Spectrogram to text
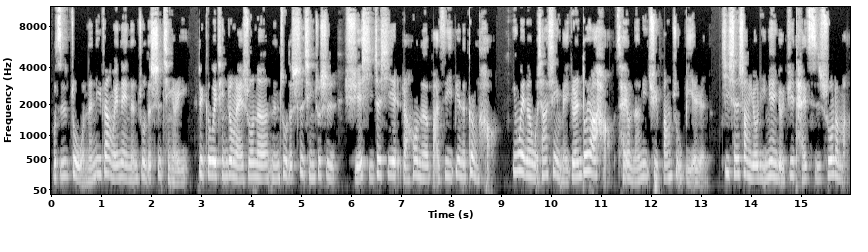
我只是做我能力范围内能做的事情而已。对各位听众来说呢，能做的事情就是学习这些，然后呢，把自己变得更好。因为呢，我相信每个人都要好，才有能力去帮助别人。《寄生上游》里面有一句台词说了嘛：“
